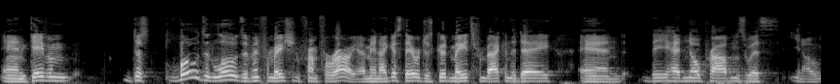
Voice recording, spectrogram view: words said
and gave him just loads and loads of information from Ferrari. I mean, I guess they were just good mates from back in the day, and they had no problems with, you know,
